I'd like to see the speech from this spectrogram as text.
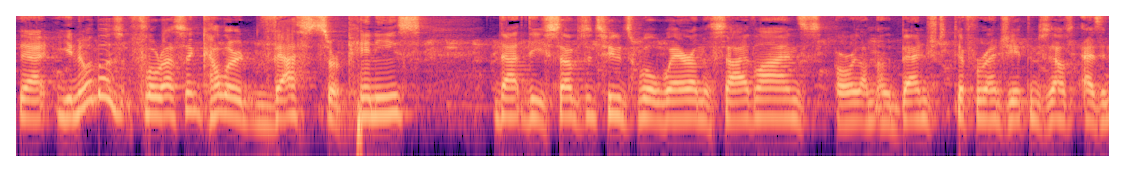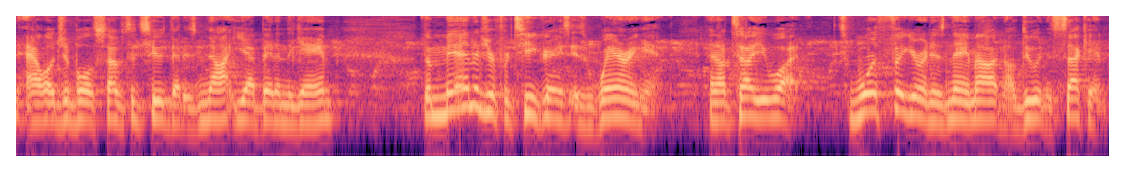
that you know those fluorescent colored vests or pennies that the substitutes will wear on the sidelines or on the bench to differentiate themselves as an eligible substitute that has not yet been in the game. The manager for Tigres is wearing it, and I'll tell you what, it's worth figuring his name out, and I'll do it in a second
